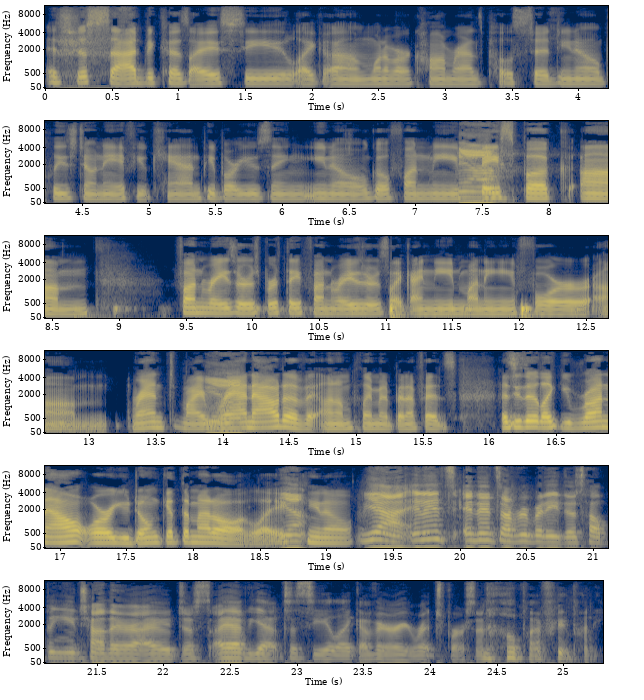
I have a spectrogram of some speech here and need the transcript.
It's just sad because I see like um one of our comrades posted, you know, please donate if you can. People are using, you know, GoFundMe, Yeah. Facebook, um fundraisers, birthday fundraisers, like I need money for um rent. My Yeah. ran out of unemployment benefits. It's either like you run out or you don't get them at all. Like, Yeah. you know. Yeah, and it's and it's everybody just helping each other. I just I have yet to see like a very rich person help everybody,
